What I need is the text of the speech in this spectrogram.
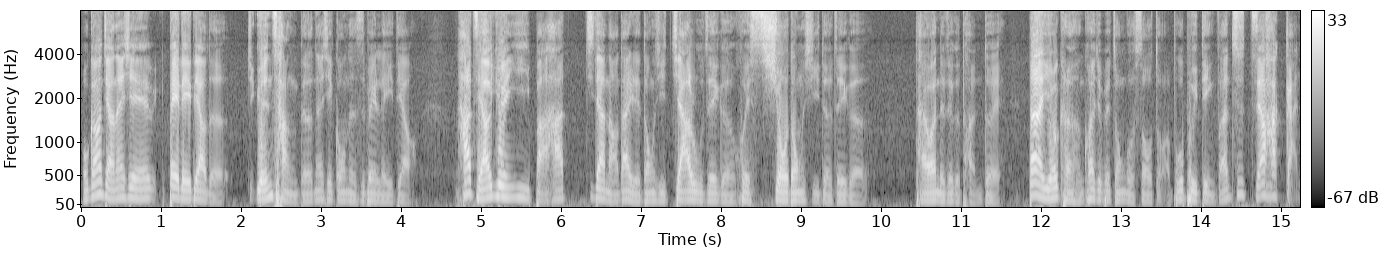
我刚刚讲那些被勒掉的原厂的那些工程师被勒掉，他只要愿意把他记在脑袋里的东西加入这个会修东西的这个台湾的这个团队，当然也有可能很快就被中国收走了，不过不一定，反正就是只要他敢。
